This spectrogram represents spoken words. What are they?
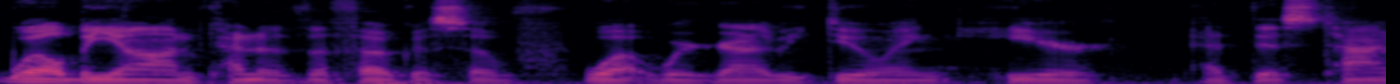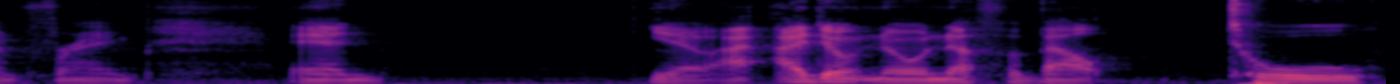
well beyond kind of the focus of what we're going to be doing here at this time frame. And you know, I, I don't know enough about tool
